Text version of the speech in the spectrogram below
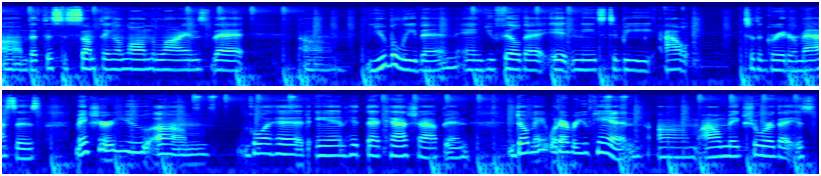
um, that this is something along the lines that um, you believe in and you feel that it needs to be out to the greater masses, make sure you um, go ahead and hit that Cash App and donate whatever you can. Um, I'll make sure that it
